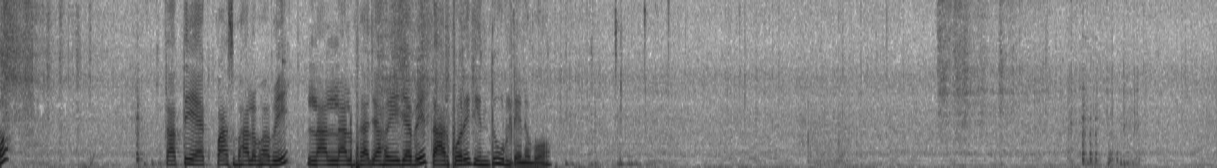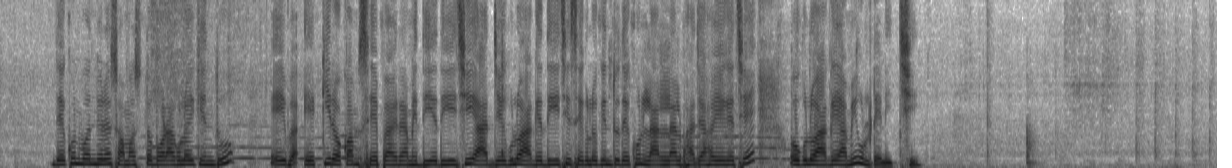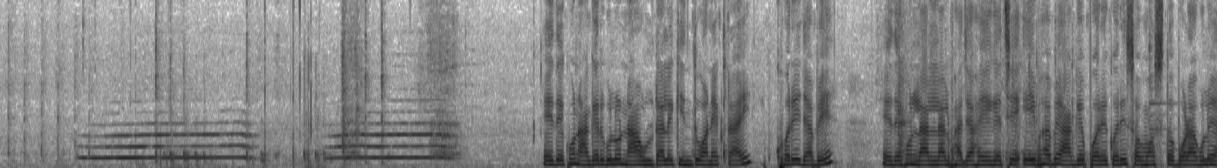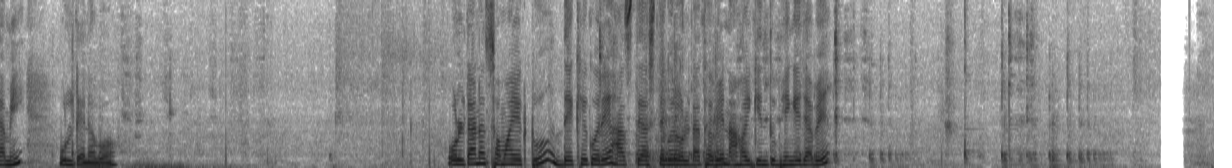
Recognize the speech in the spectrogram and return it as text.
তাতে এক পাশ ভালোভাবে লাল লাল ভাজা হয়ে যাবে, তারপরে কিন্তু উল্টে নেব। দেখুন বন্ধুরা, সমস্ত বড়াগুলোই কিন্তু এই একই রকম শেপ আমি দিয়ে দিয়েছি। আর যেগুলো আগে দিয়েছি, সেগুলো কিন্তু দেখুন লাল লাল ভাজা হয়ে গেছে, ওগুলো আগে আমি উল্টে নিচ্ছি। এই দেখুন, আগেরগুলো না উল্টালে কিন্তু অনেকটাই খরে যাবে। এই দেখুন, লাল লাল ভাজা হয়ে গেছে। এইভাবে আগে পরে করে সমস্ত বড়াগুলো আমি উল্টে নেব। উল্টানোর সময় একটু দেখে করে আস্তে আস্তে করে উল্টাতে হবে, না হয় কিন্তু ভেঙে যাবে।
